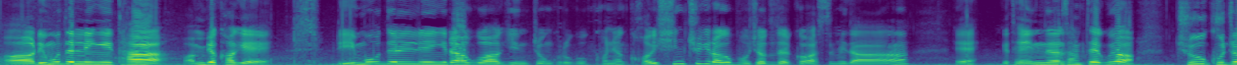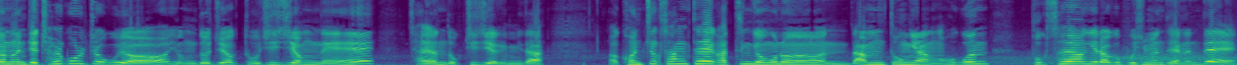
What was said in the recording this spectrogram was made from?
어, 리모델링이 다 완벽하게 리모델링이라고 하긴 좀 그렇고 그냥 거의 신축이라고 보셔도 될 것 같습니다. 예, 돼 있는 상태고요. 주 구조는 이제 철골조고요. 용도 지역, 도시 지역 내 자연 녹지 지역입니다. 어, 건축 상태 같은 경우는 남동향 혹은 북서향이라고 보시면 되는데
